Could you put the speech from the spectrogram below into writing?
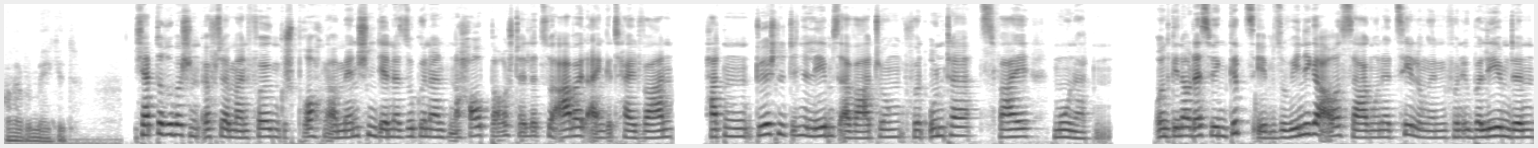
I'll never make it. Ich habe darüber schon öfter in meinen Folgen gesprochen, aber Menschen, die an der sogenannten Hauptbaustelle zur Arbeit eingeteilt waren, hatten durchschnittliche Lebenserwartung von unter zwei Monaten. Und genau deswegen gibt es eben so wenige Aussagen und Erzählungen von Überlebenden,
